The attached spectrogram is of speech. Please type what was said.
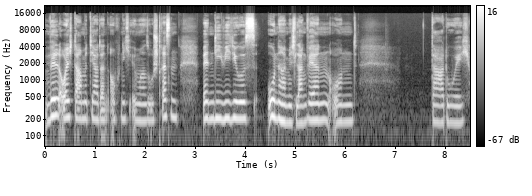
will euch damit ja dann auch nicht immer so stressen, wenn die Videos unheimlich lang werden und dadurch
